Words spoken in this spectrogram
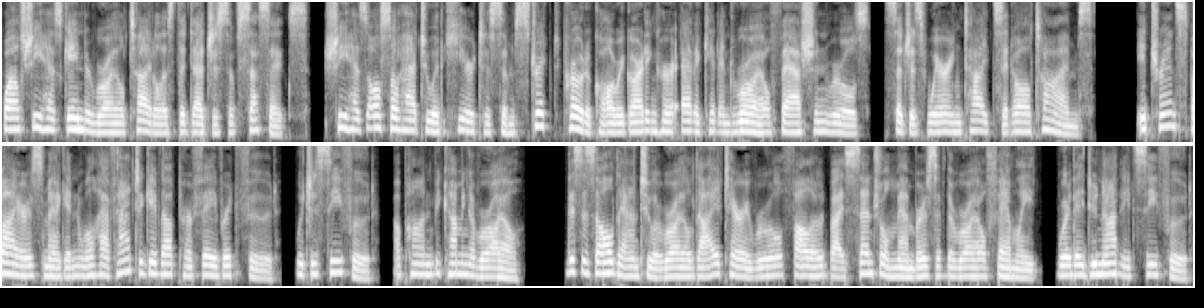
While she has gained a royal title as the Duchess of Sussex, she has also had to adhere to some strict protocol regarding her etiquette and royal fashion rules, such as wearing tights at all times. It transpires Meghan will have had to give up her favorite food, which is seafood, upon becoming a royal. This is all down to a royal dietary rule followed by central members of the royal family, where they do not eat seafood.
